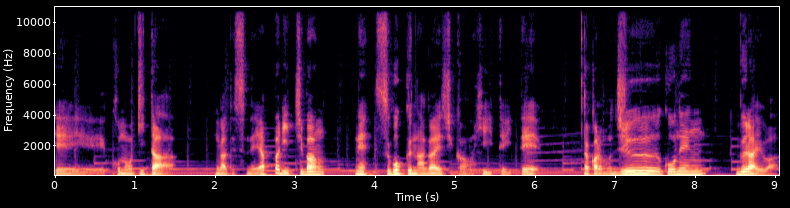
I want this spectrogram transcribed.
えー、このギターがですね、やっぱり一番ね、すごく長い時間を弾いていて、だからもう15年ぐらいは、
